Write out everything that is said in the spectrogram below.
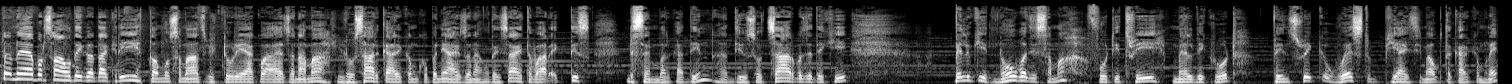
र नयाँ वर्ष आउँदै गर्दाखेरि तमु समाज भिक्टोरियाको आयोजनामा लोसार कार्यक्रमको पनि आयोजना हुँदैछ। आइतबार एकतिस डिसेम्बरका दिन दिउँसो चार बजेदेखि बेलुकी नौ बजीसम्म forty three Melville Road Brunswick West भिआइसीमा उक्त कार्यक्रम हुने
